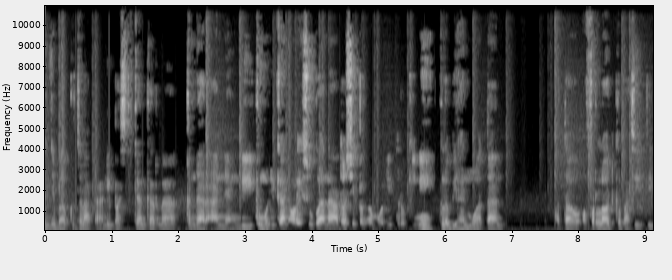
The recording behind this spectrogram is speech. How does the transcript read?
Penyebab kecelakaan dipastikan karena kendaraan yang dikemudikan oleh Subana atau si pengemudi truk ini kelebihan muatan atau overload capacity.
